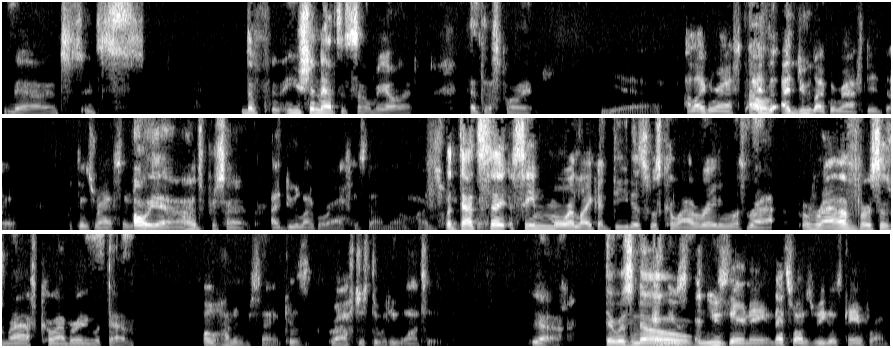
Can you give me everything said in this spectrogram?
Yeah, it's it's the you shouldn't have to sell me on it at this point. Yeah, I like Raf. I I, don't- I do like what Raf did though, with those Rafs. And Oh yeah, hundred percent. I do like what Raf has done though. But that se- seemed more like Adidas was collaborating with Ra- Rav versus Raf collaborating with them. Oh, 100 percent, because Raf just did what he wanted Yeah, there was and no. and used their name. That's where Ozweego's came from.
